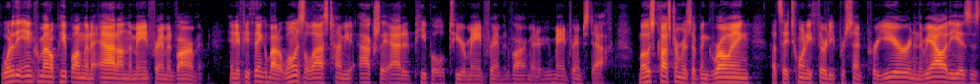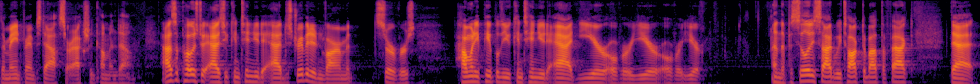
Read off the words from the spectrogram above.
what are the incremental people I'm going to add on the mainframe environment. And if you think about it, when was the last time you actually added people to your mainframe environment or your mainframe staff? Most customers have been growing, let's say 20, 30% per year, and the reality is, is their mainframe staffs are actually coming down. As opposed to as you continue to add distributed environment servers, how many people do you continue to add year over year over year? On the facility side, we talked about the fact that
